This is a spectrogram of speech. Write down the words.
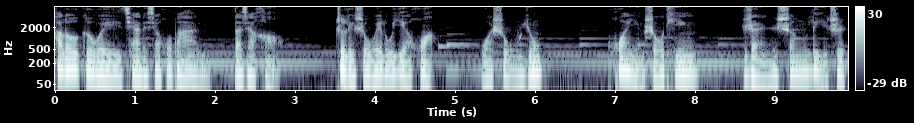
Hello，各位亲爱的小伙伴，大家好，这里是围炉夜话，我是吴庸，欢迎收听人生励志。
